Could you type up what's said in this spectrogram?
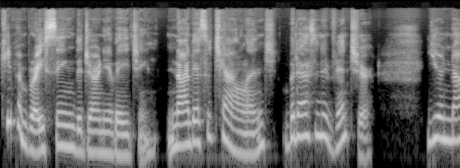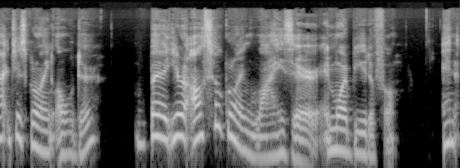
keep embracing the journey of aging, not as a challenge, but as an adventure. You're not just growing older, but you're also growing wiser and more beautiful. And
